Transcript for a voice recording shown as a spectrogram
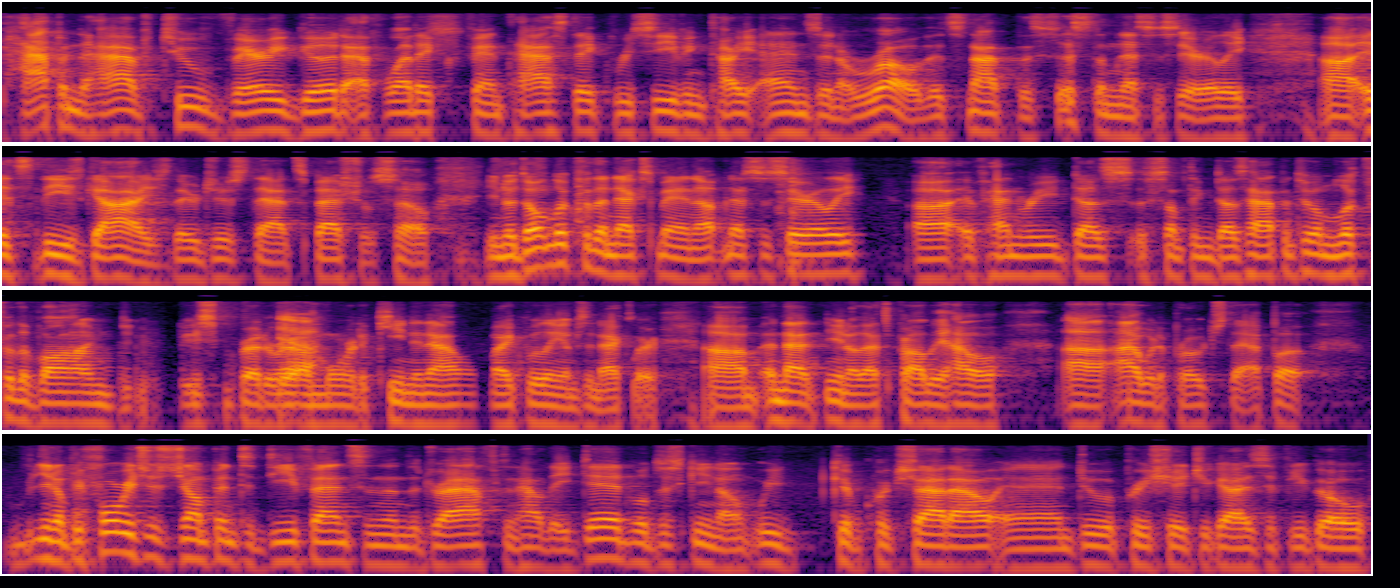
happen to have two very good, athletic, fantastic receiving tight ends in a row. That's not the system necessarily. Uh, it's these guys. They're just that special. So, you know, don't look for the next man up necessarily. Uh, if Henry does, if something does happen to him, look for the volume to be spread around yeah. more to Keenan Allen, Mike Williams, and Ekeler. Um, and that, you know, that's probably how uh, I would approach that. But you know, before we just jump into defense and then the draft and how they did, we'll just, you know, we give a quick shout out and do appreciate you guys if you go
